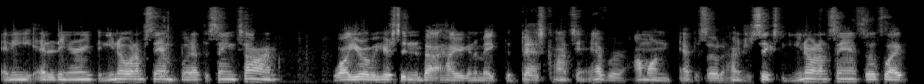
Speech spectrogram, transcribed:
any editing or anything. You know what I'm saying? But at the same time, while you're over here sitting about how you're going to make the best content ever, I'm on episode 160. You know what I'm saying? So it's like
